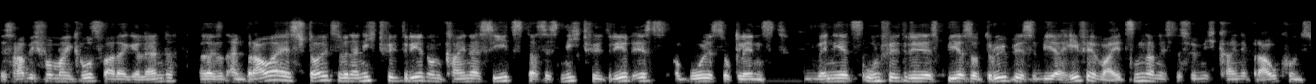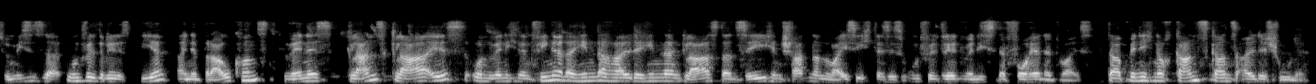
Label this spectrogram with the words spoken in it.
Das habe ich von meinem Großvater gelernt. Er gesagt, ein Brauer ist stolz, wenn er nicht filtriert und keiner sieht, dass es nicht filtriert ist, obwohl es so glänzt. Wenn jetzt unfiltriertes Bier so trüb ist wie ein Hefeweizen, dann ist das für mich keine Braukunst. Für mich ist ein unfiltriertes Bier eine Braukunst, wenn es glanzklar ist und wenn ich den Finger dahinter halte, hinter ein Glas, dann sehe ich einen Schatten, dann weiß ich, das ist unfiltriert, wenn ich es vorher nicht weiß. Da bin ich noch ganz, ganz alte Schule.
